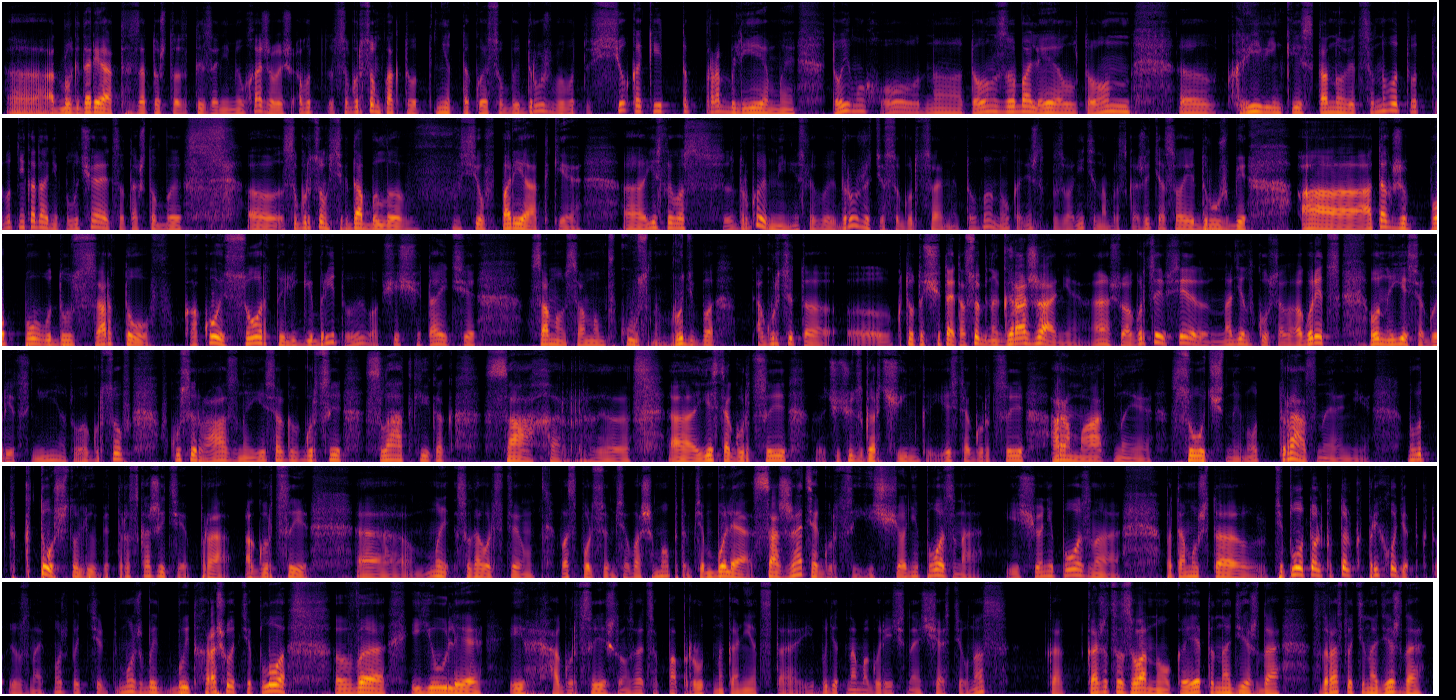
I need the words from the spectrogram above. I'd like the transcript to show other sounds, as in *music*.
э, отблагодарят за то, что ты за ними ухаживаешь. А вот с огурцом как-то вот нет такой особой дружбы. Вот все какие-то проблемы. То ему холодно, то он заболел, то он э, кривенький становится. Ну вот, вот, вот никогда не получается так, чтобы э, с огурцом всегда было все в порядке. А если у вас другое мнение, если вы дружите с огурцами, то, ну, конечно, позвоните нам, расскажите о своей дружбе. А, а также по поводу сортов. Какой сорт или гибрид вы вообще считаете самым-самым вкусным? Вроде бы огурцы-то э, кто-то считает, особенно горожане, а, что огурцы все на один вкус. А огурец, он и есть огурец. Нет, у огурцов вкусы разные. Есть огурцы сладкие, как сахар. Э, э, есть огурцы чуть-чуть с горчинкой. Есть огурцы ароматные, сочные. Ну, вот разные они. Ну вот кто что любит? Расскажите про огурцы. Э, мы с удовольствием воспользуемся вашим опытом. Тем более сажать огурцы еще не поздно. Еще не поздно, потому что тепло только-только приходит. Кто его знает? Может быть, может быть, будет хорошо тепло в июле, и огурцы, что называется, попрут наконец-то, и будет нам огуречное счастье. У нас, кажется, звонок, и это Надежда. Здравствуйте, Надежда.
